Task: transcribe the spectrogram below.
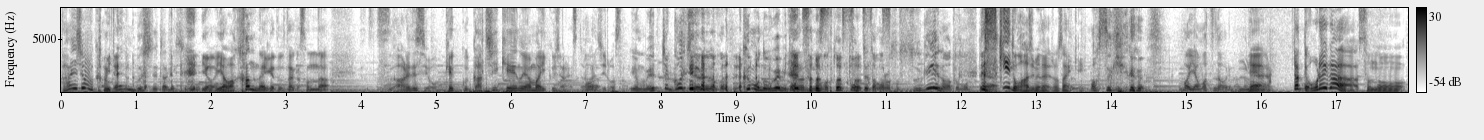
大丈夫かみたえいな。おんぶしてたりするのいやいやわかんないけどなんかそんなすあれですよ。結構ガチ系の山行くじゃないですか、はい。二郎さんいやめっちゃガチだよね。なんか 雲の上みたいなのそな撮ってたからさすげえなと思って。でスキーとか始めたでしょ最近。まあすげえまあ山つながりなんだろうね。だって俺がその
